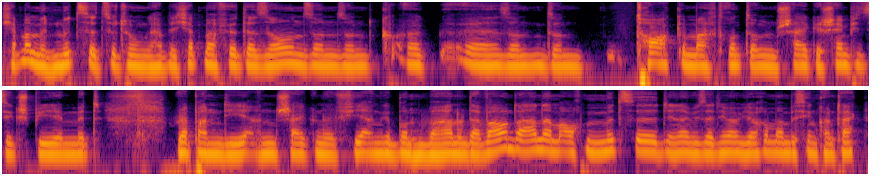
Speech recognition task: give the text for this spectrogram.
Ich habe mal mit Mütze zu tun gehabt. Ich habe mal für der Zone so ein, so, ein, äh, so, ein, so ein Talk gemacht rund um Schalke Champions League Spiel mit Rappern, die an Schalke 04 angebunden waren. Und da war unter anderem auch Mütze, den habe ich seitdem habe ich auch immer ein bisschen Kontakt,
